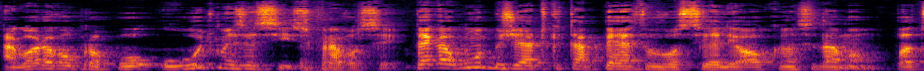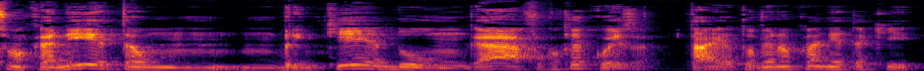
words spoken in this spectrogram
Agora eu vou propor o último exercício para você. Pega algum objeto que está perto de você ali ao alcance da mão. Pode ser uma caneta, um, um brinquedo, um garfo, qualquer coisa. Tá, eu estou vendo a caneta aqui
